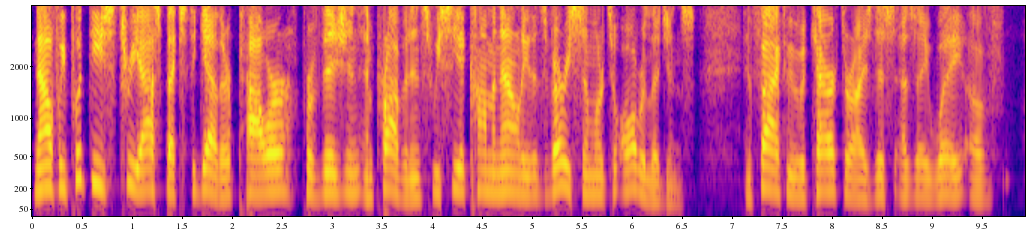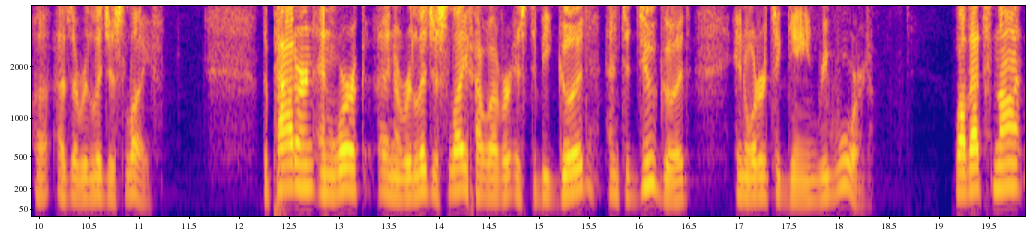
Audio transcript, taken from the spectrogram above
Now, if we put these three aspects together power, provision, and providence we see a commonality that's very similar to all religions. In fact, we would characterize this as a way of, uh, as a religious life. The pattern and work in a religious life, however, is to be good and to do good in order to gain reward. While that's not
